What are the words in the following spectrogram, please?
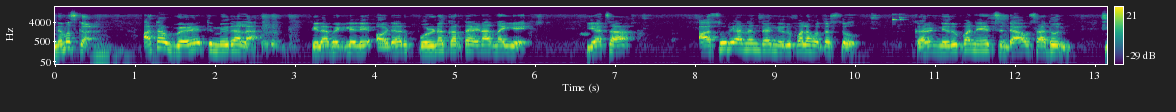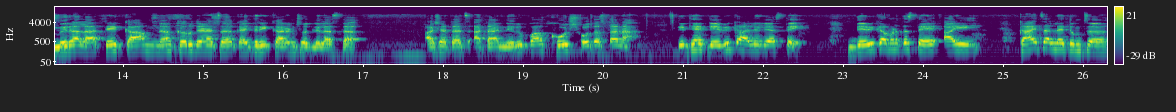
नमस्कार. आता वेळेत मीराला तिला भेटलेली ऑर्डर पूर्ण करता येणार नाहीये. याचा आसुरी आनंद निरूपाला होत असतो. कारण निरूपानेच डाव साधून मीराला ते काम न करू देण्याचं काहीतरी कारण शोधलेलं असतं. अशातच आता निरूपा खुश होत असताना तिथे देविका आलेली असते. देविका म्हणत असते आई काय चाललंय तुमचं?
